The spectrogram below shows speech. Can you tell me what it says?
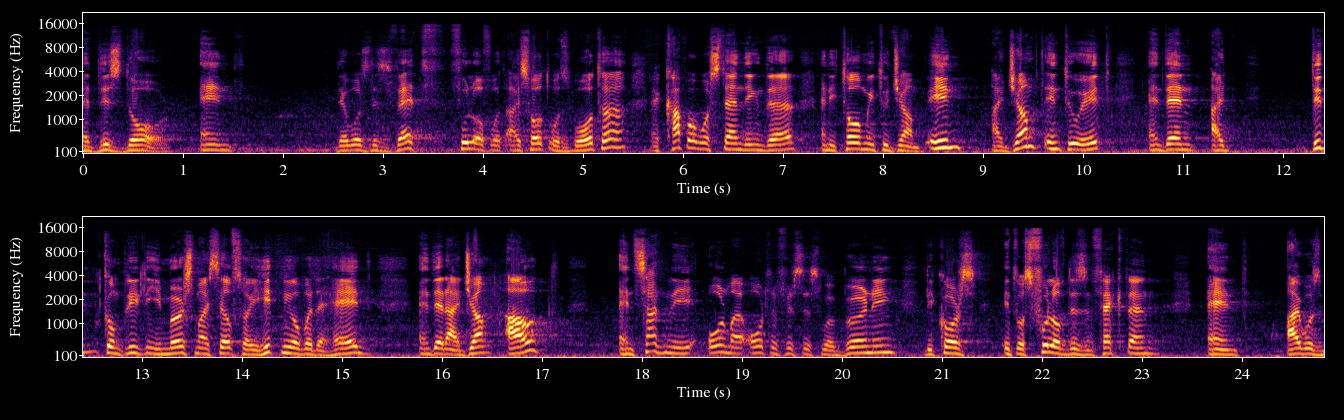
at this door. And there was this vat full of what I thought was water. A kapo was standing there, and he told me to jump in. I jumped into it, and then I didn't completely immerse myself, so he hit me over the head, and then I jumped out, and suddenly all my orifices were burning because it was full of disinfectant, and I was,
